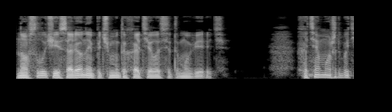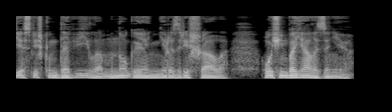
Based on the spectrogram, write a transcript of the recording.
Но в случае с Аленой почему-то хотелось этому верить. Хотя, может быть, я слишком давила, многое не разрешала, очень боялась за нее.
